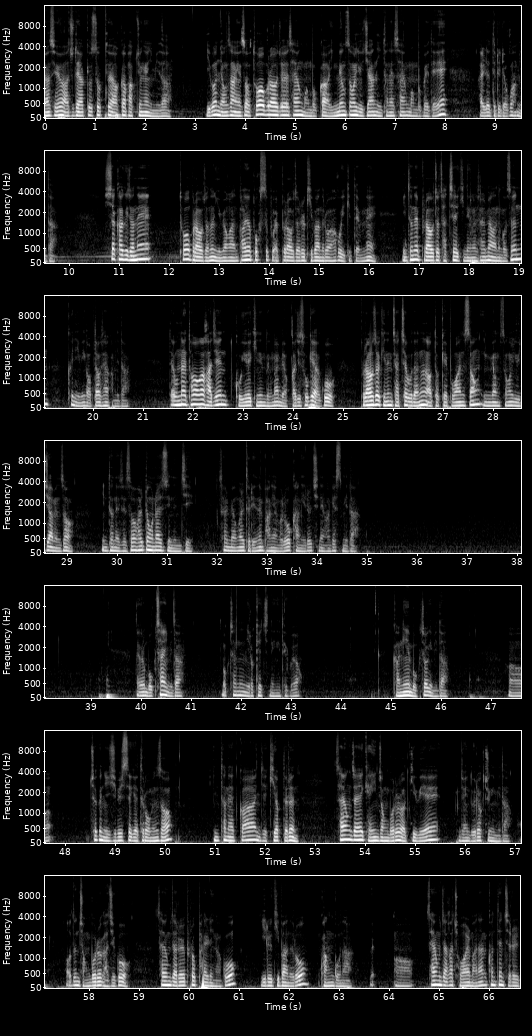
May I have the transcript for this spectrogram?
안녕하세요. 아주대학교 소프트웨어 학과 박중현입니다. 이번 영상에서 Tor 브라우저의 사용 방법과 익명성을 유지하는 인터넷 사용 방법에 대해 알려드리려고 합니다. 시작하기 전에 Tor 브라우저는 유명한 파이어폭스 웹 브라우저를 기반으로 하고 있기 때문에 인터넷 브라우저 자체의 기능을 설명하는 것은 큰 의미가 없다고 생각합니다. 때문에 Tor가 가진 고유의 기능들만 몇 가지 소개하고 브라우저 기능 자체보다는 어떻게 보안성, 익명성을 유지하면서 인터넷에서 활동을 할 수 있는지 설명을 드리는 방향으로 강의를 진행하겠습니다. 네, 그럼 목차입니다. 목차는 이렇게 진행이 되고요. 강의의 목적입니다. 어, 최근 21세기에 들어오면서 인터넷과 이제 기업들은 사용자의 개인 정보를 얻기 위해 굉장히 노력 중입니다. 얻은 정보를 가지고 사용자를 프로파일링하고 이를 기반으로 광고나 어, 사용자가 좋아할 만한 컨텐츠를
